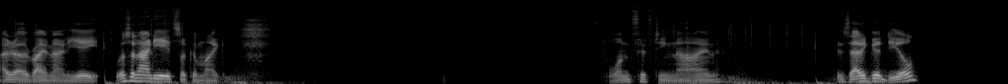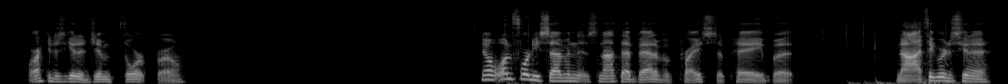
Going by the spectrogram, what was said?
I'd rather buy 98. What's the 98s looking like? 159. Is that a good deal? Or I could just get a Jim Thorpe, bro. You know, 147 is not that bad of a price to pay, but... Nah, I think we're just gonna...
